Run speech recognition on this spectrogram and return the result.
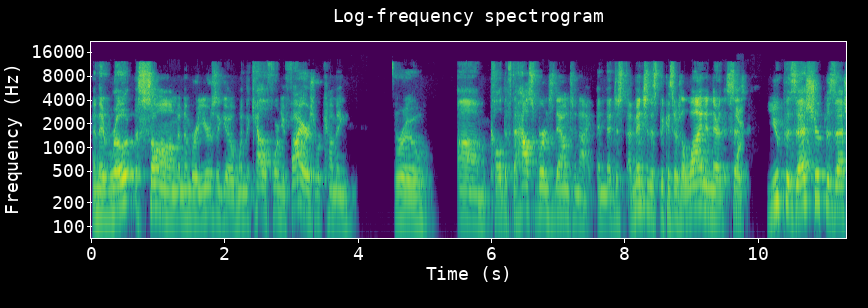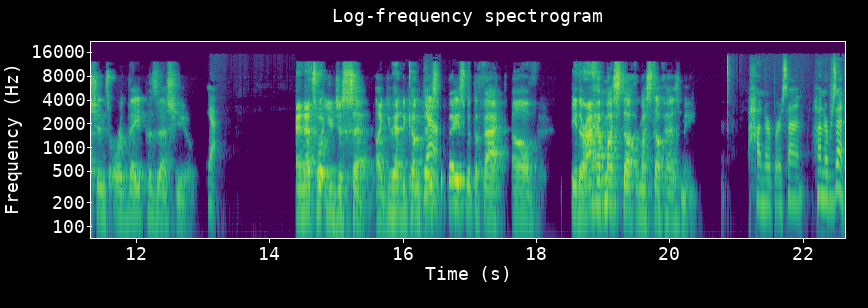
And they wrote a song a number of years ago when the California fires were coming through um, called If the House Burns Down Tonight. And I just I mentioned this because there's a line in there that says, yeah. You possess your possessions or they possess you. Yeah. And that's what you just said. Like you had to come face to face with the fact of either I have my stuff or my stuff has me. 100%. 100%.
